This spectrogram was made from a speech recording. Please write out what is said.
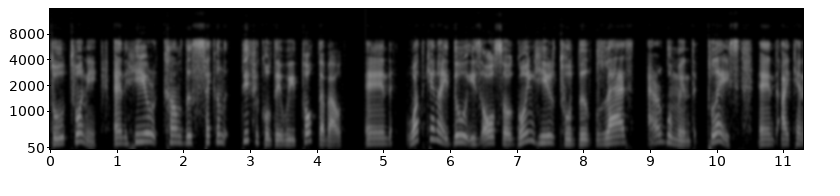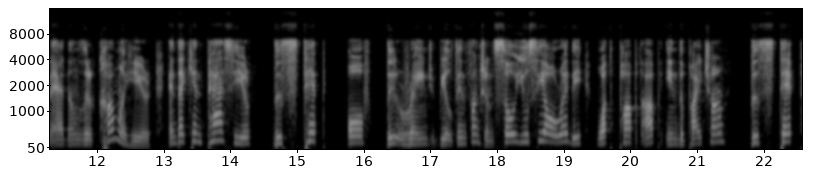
to 20 and here comes the second difficulty we talked about and what can I do is also going here to the last argument place and I can add another comma here and I can pass here the step of the range built-in function. So you see already what popped up in the PyCharm. The step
